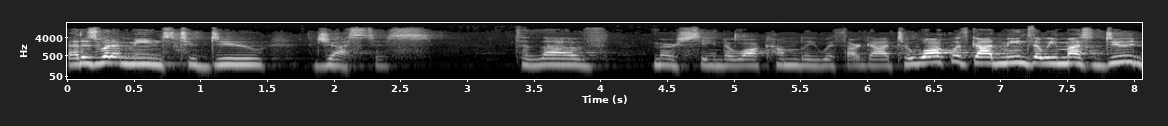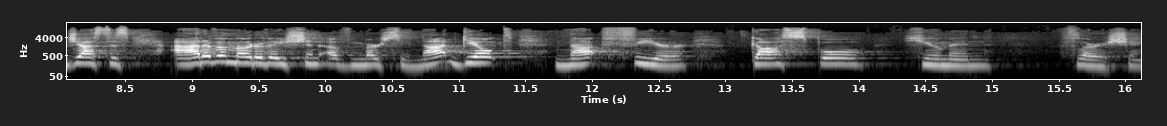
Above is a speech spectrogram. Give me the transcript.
That is what it means to do justice, to love mercy, and to walk humbly with our God. To walk with God means that we must do justice out of a motivation of mercy, not guilt, not fear, gospel, human flourishing.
